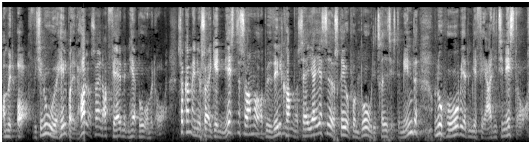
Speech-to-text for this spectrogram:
om et år. Hvis jeg nu øh, helbredet holder, så er jeg nok færdig med den her bog om et år. Så kom han jo så igen næste sommer og bød velkommen og sagde, ja, jeg sidder og skriver på en bog, det tredje testamente, og nu håber jeg, at den bliver færdig til næste år.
